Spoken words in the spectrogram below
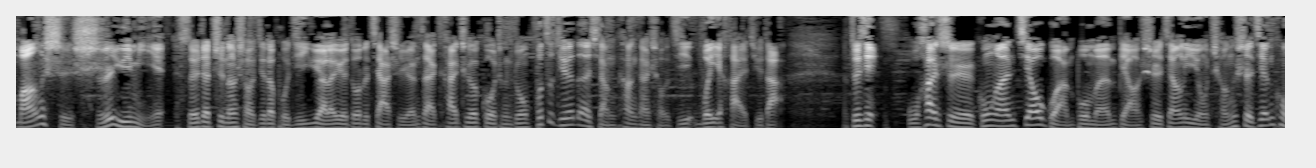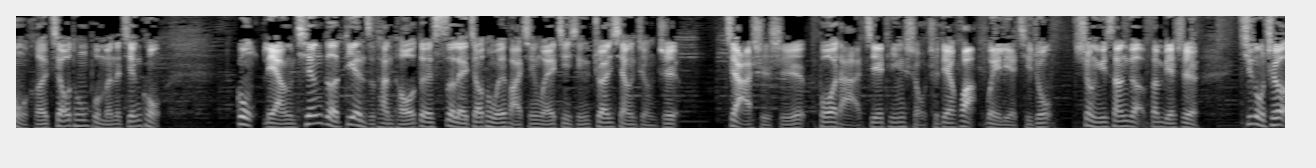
忙驶十余米。随着智能手机的普及，越来越多的驾驶员在开车过程中不自觉的想看看手机，危害巨大。最近，武汉市公安交管部门表示，将利用城市监控和交通部门的监控，共两千个电子探头，对四类交通违法行为进行专项整治。驾驶时拨打接听手持电话位列其中，剩余三个分别是机动车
